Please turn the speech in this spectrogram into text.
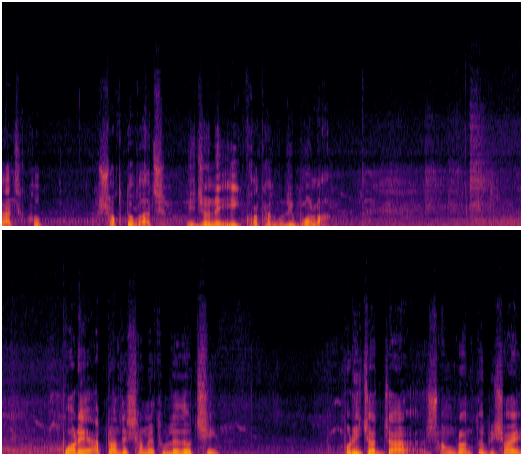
গাছ খুব শক্ত গাছ। এই জন্য এই কথাগুলি বলা। পরে আপনাদের সামনে তুলে ধরছি পরিচর্যা সংক্রান্ত বিষয়ে।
